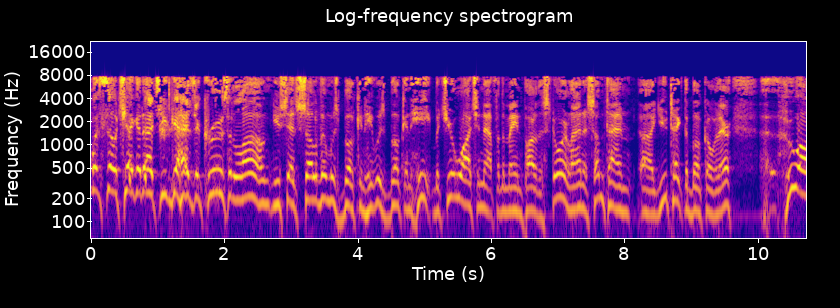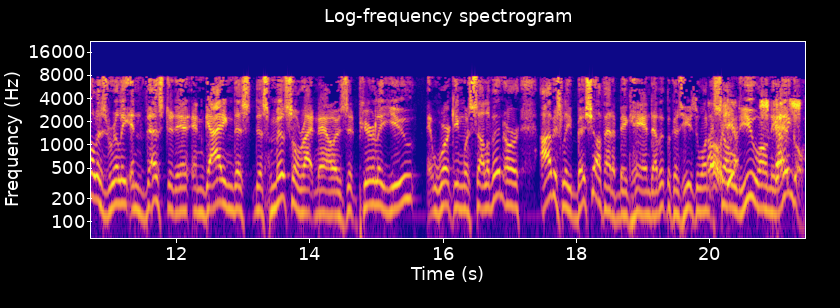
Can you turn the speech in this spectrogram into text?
Well, so check it out. You guys are cruising along. You said Sullivan was booking, he was booking heat, but you're watching that for the main part of the storyline. And sometime uh, you take the book over there. Uh, who all is really invested in, in guiding this this missile right now? Is it purely you working with Sullivan, or obviously Bischoff had a big hand of it because he's the one that Oh, sold yeah. you on the angle?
